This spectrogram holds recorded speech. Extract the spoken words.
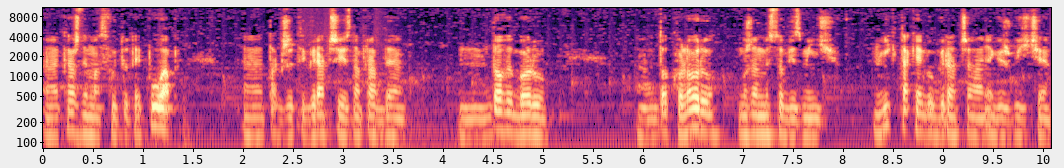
E, każdy ma swój tutaj pułap, e, także tych graczy jest naprawdę mm, do wyboru, e, do koloru. Możemy sobie zmienić nick takiego gracza, jak już widzicie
